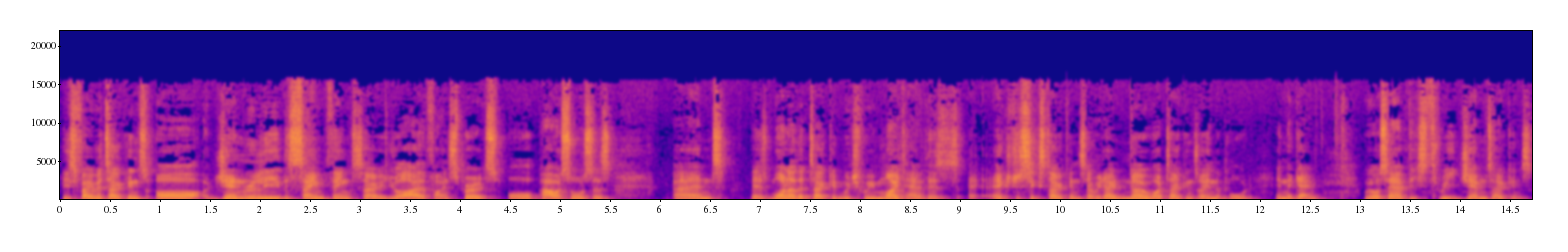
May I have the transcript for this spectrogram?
These favor tokens are generally the same thing, so you'll either find spirits or power sources. And there's one other token which we might have. There's extra six tokens, so we don't know what tokens are in the board in the game. We also have these three gem tokens.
